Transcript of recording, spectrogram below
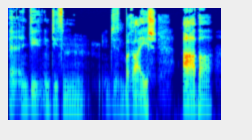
äh, in, die, in, diesem, in diesem Bereich, aber äh,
